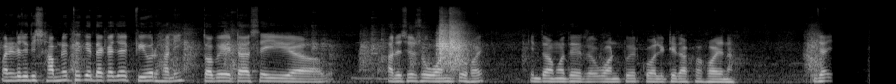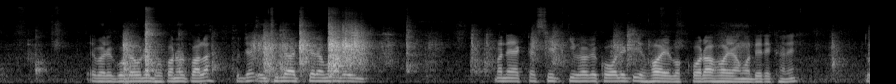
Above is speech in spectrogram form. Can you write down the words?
মানে এটা যদি সামনে থেকে দেখা যায় পিওর হানি তবে এটা সেই R S S one two হয়, কিন্তু আমাদের ওয়ান টু এর কোয়ালিটি রাখা হয় না। যাই, এবারে গোডাউনে ঢোকানোর পালা। তো যাই, এই ছিল আজকের আমার এই মানে একটা সিট কীভাবে কোয়ালিটি হয় বা করা হয় আমাদের এখানে। তো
